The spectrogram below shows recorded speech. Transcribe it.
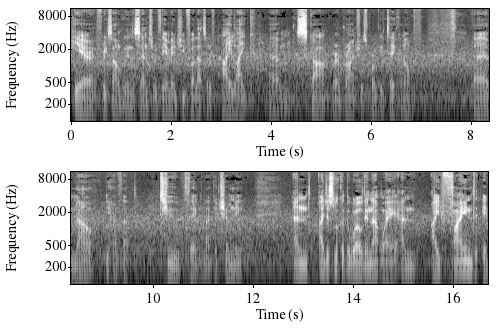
Here, for example, in the center of the image, you've got that sort of eye-like um, scar where a branch was probably taken off. Um, now you have that tube thing like a chimney. And I just look at the world in that way, and I find it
